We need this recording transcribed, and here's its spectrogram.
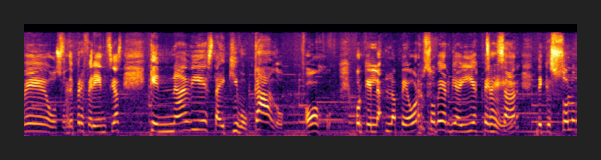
fe o son de preferencias, que nadie está equivocado. Ojo, porque la, la peor soberbia ahí es pensar de que solo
